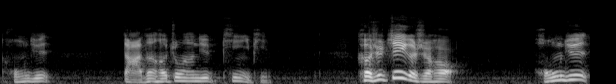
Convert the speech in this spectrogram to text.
红军。打算和中央军拼一拼，可是这个时候，红军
